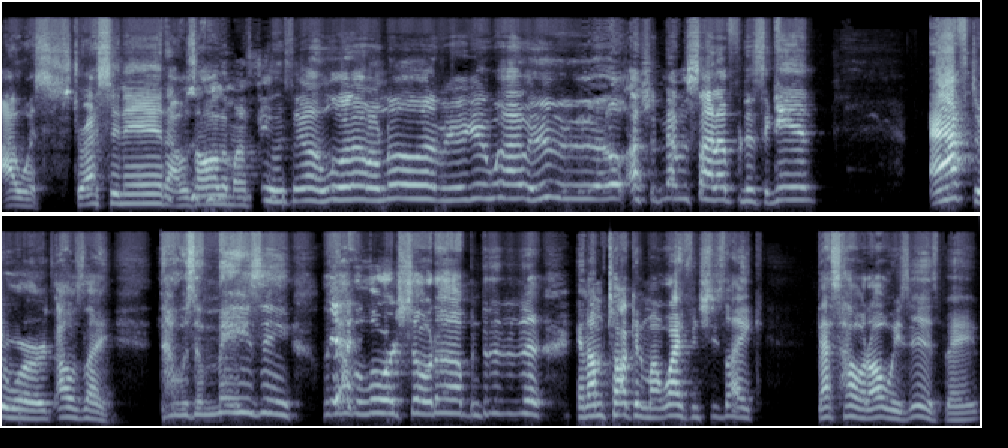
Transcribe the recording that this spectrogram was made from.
I was stressing it. I was all in my feelings. Like, oh Lord, I don't know. I should never sign up for this again. Afterwards, I was like, that was amazing. Look how the Lord showed up. And, and I'm talking to my wife, and she's like, that's how it always is, babe.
